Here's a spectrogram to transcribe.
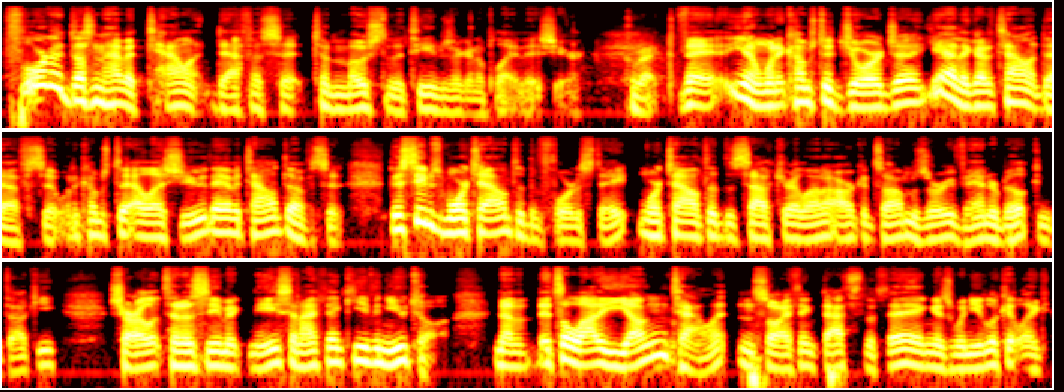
Florida doesn't have a talent deficit to most of the teams they're going to play this year. Correct. They, you know, when it comes to Georgia, yeah, they got a talent deficit. When it comes to LSU, they have a talent deficit. This seems more talented than Florida State, more talented than South Carolina, Arkansas, Missouri, Vanderbilt, Kentucky, Charlotte, Tennessee, McNeese, and I think even Utah. Now, it's a lot of young talent, and so I think that's the thing is when you look at like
